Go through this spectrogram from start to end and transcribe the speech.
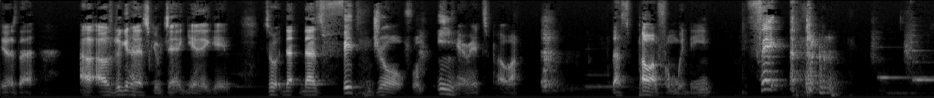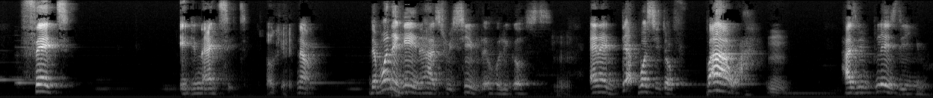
yes. I, I was looking at the scripture again and again. So that that's faith draw from inherent power. That's power from within. Faith, faith ignites it. Okay. Now, the born again has received the Holy Ghost, and a deposit of power Mm. has been placed in you.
